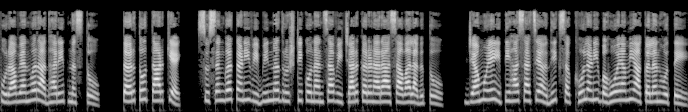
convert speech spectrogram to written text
पुराव्यांवर आधारित नसतो. तर तो तार्किक सुसंगत आणि विभिन्न दृष्टिकोनांचा विचार करणारा असावा लागतो ज्यामुळे इतिहासाचे अधिक सखोल आणि बहुआयामी आकलन होते.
